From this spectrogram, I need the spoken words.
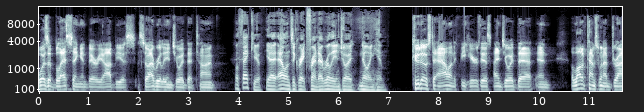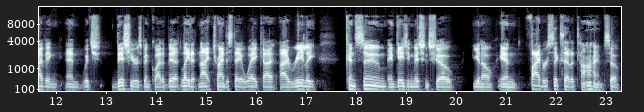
was a blessing and very obvious. So I really enjoyed that time. Well, thank you. Yeah, Alan's a great friend. I really enjoy knowing him. Kudos to Alan if he hears this. I enjoyed that and a lot of times when I'm driving, and which this year has been quite a bit, late at night trying to stay awake, I, I really consume engaging mission show, you know, in five or six at a time. So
